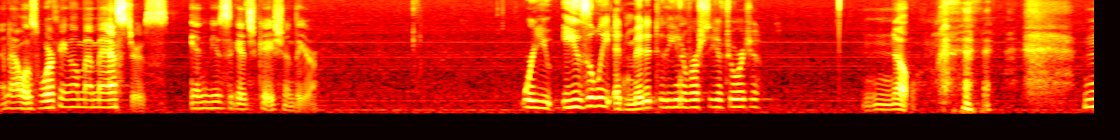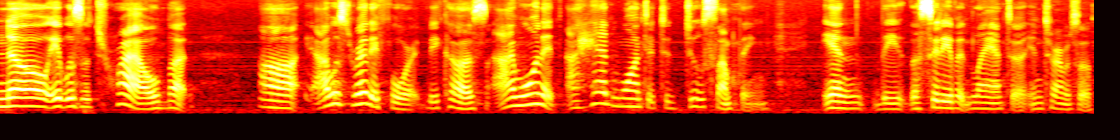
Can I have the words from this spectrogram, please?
and I was working on my master's in music education there. Were you easily admitted to the University of Georgia? No. no, it was a trial, but uh, I was ready for it because I wanted, I had wanted to do something in the, the city of Atlanta in terms of,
